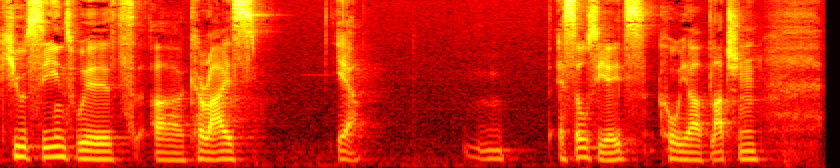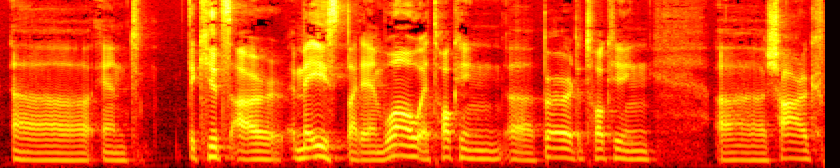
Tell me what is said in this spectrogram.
cute scenes with uh, Karai's, yeah, associates, Koya, Bludgeon, uh, and the kids are amazed by them. Wow, a talking uh, bird, a talking uh, shark,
